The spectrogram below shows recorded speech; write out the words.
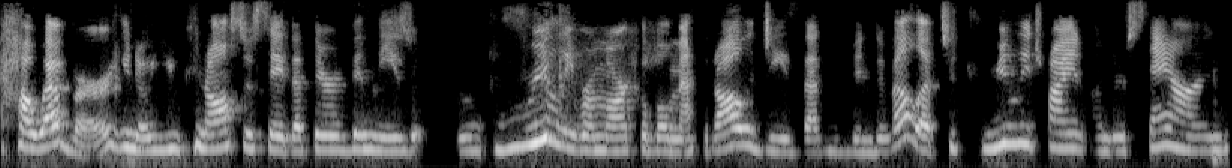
however, you know, you can also say that there have been these really remarkable methodologies that have been developed to really try and understand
